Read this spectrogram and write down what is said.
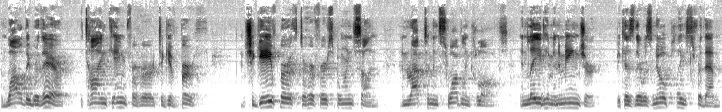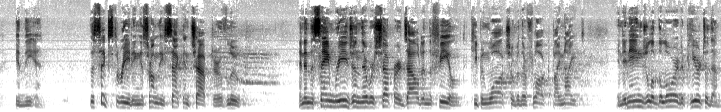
And while they were there, the time came for her to give birth. And she gave birth to her firstborn son, and wrapped him in swaddling cloths, and laid him in a manger, because there was no place for them in the inn. The sixth reading is from the second chapter of Luke. And in the same region there were shepherds out in the field, keeping watch over their flock by night. And an angel of the Lord appeared to them,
